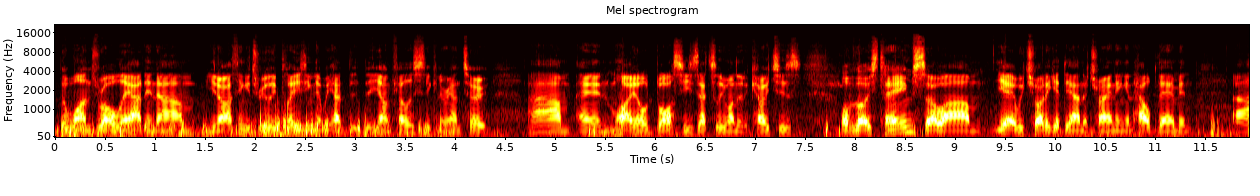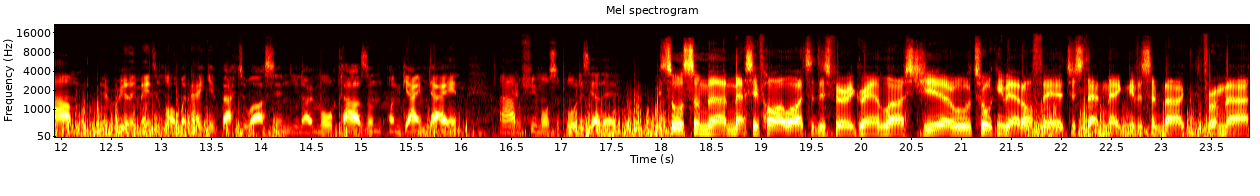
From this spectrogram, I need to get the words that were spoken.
the ones roll out, and um, you know, I think it's really pleasing that we had the, the young fellas sticking around too. Um, and my old boss, he's actually one of the coaches of those teams. So um, yeah, we try to get down to training and help them, and um, it really means a lot when they give back to us, and you know, more cars on, on game day, and um, a few more supporters out there. We saw some uh, massive highlights of this very ground last year. We were talking about off air just that magnificent mark from uh,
